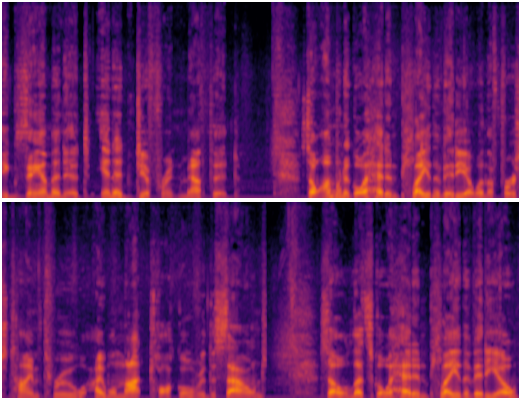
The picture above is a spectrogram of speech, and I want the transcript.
examine it in a different method. So I'm going to go ahead and play the video and the first time through I will not talk over the sound. So let's go ahead and play the video.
